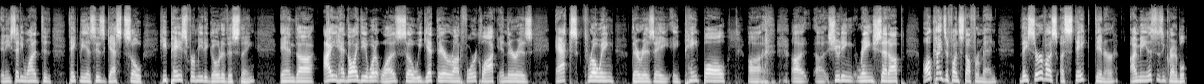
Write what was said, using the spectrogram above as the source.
and he said he wanted to take me as his guest. So he pays for me to go to this thing. And uh, I had no idea what it was. So we get there around four o'clock, and there is axe throwing. There is a, a paintball uh, uh, uh, shooting range set up, all kinds of fun stuff for men. They serve us a steak dinner. I mean, this is incredible.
